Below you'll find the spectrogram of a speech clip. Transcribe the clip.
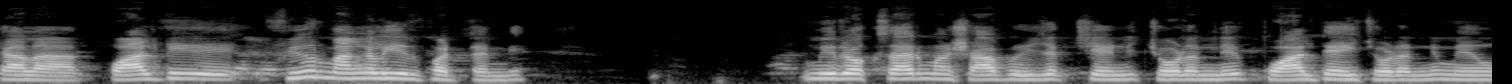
చాలా క్వాలిటీ ప్యూర్ మంగళగిరి పట్టు అండి. మీరు ఒకసారి మా షాప్ విజిట్ చేయండి చూడండి క్వాలిటీ అవి చూడండి. మేము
